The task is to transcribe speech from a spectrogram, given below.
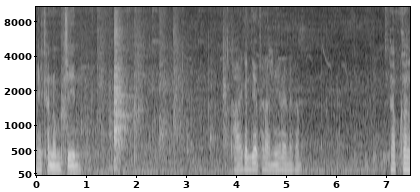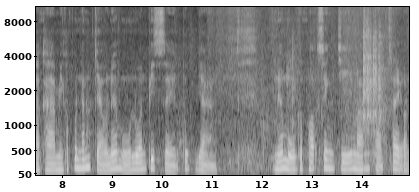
นี่ขนมจีนายกันเยอะขนาดนี้เลยนะครับ ครับก็ราคามีข้าวปุ้นน้ำแจ่วเนื้อหมูล้วนพิเศษทุกอย่าง เนื้อหมูกระเพาะเส้นจี้ม้ามตับไส้อ่อน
